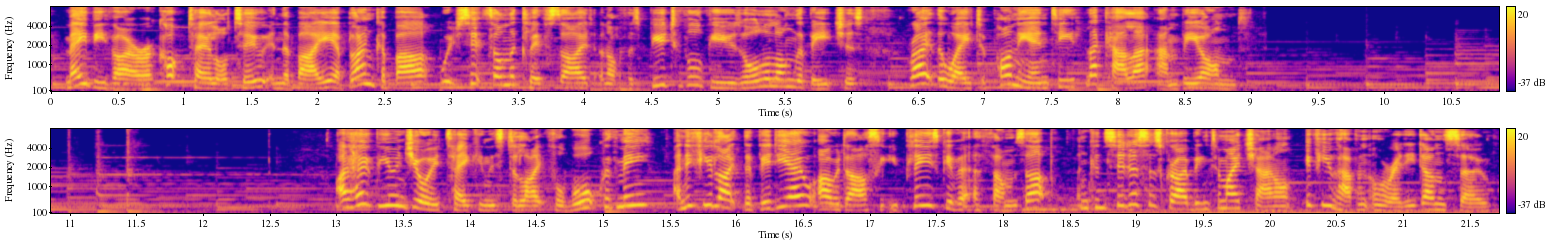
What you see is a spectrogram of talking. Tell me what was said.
maybe via a cocktail or two in the Bahia Blanca bar which sits on the cliffside and offers beautiful views all along the beaches right the way to Poniente, La Cala and beyond. I hope you enjoyed taking this delightful walk with me, and if you liked the video, I would ask that you please give it a thumbs up and consider subscribing to my channel if you haven't already done so.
